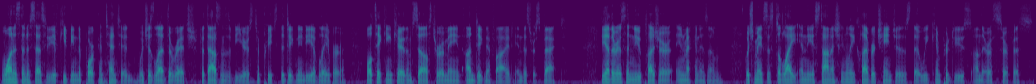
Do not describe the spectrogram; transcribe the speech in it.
One is the necessity of keeping the poor contented, which has led the rich, for thousands of years, to preach the dignity of labor, while taking care themselves to remain undignified in this respect. The other is the new pleasure in mechanism, which makes us delight in the astonishingly clever changes that we can produce on the earth's surface.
